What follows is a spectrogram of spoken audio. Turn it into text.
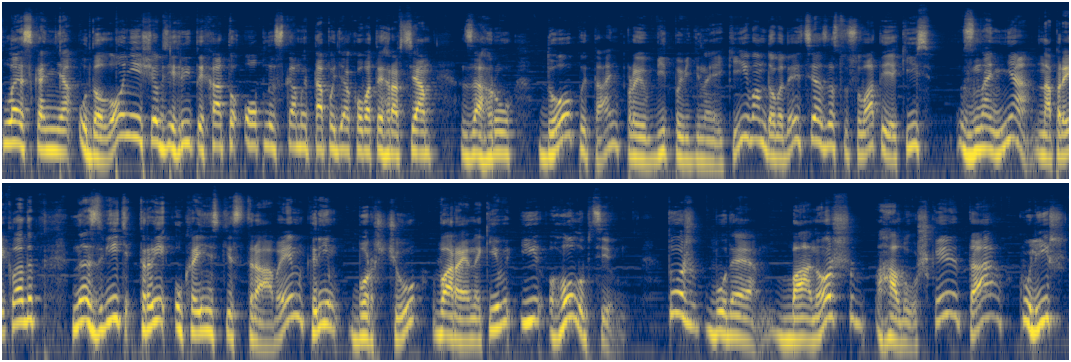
плескання у долоні, щоб зігріти хату оплесками та подякувати гравцям за гру, до питань, при відповіді на які вам доведеться застосувати якісь знання. Наприклад, назвіть три українські страви, крім борщу, вареників і голубців. Тож буде банош, галушки та куліш.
